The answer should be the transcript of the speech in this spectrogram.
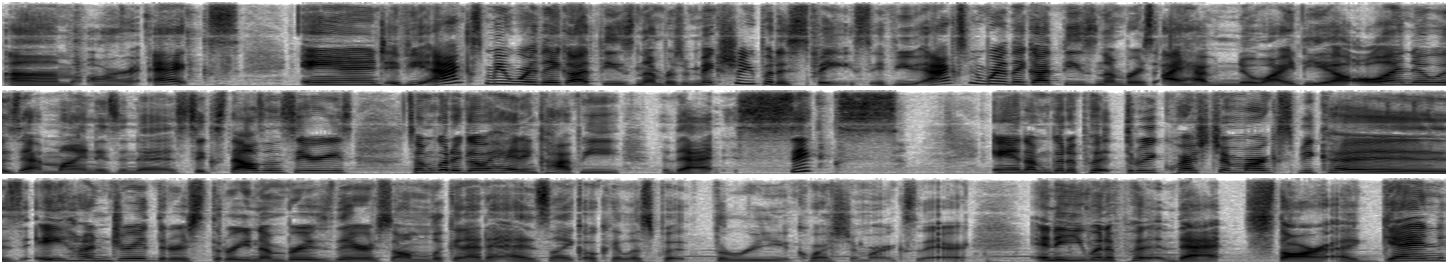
Um, RX. And if you ask me where they got these numbers, make sure you put a space. If you ask me where they got these numbers, I have no idea. All I know is that mine is in a 6000 series. So I'm going to go ahead and copy that six and I'm gonna put three question marks because 800 there's three numbers there so I'm looking at it as like okay let's put three question marks there and then you want to put that star again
